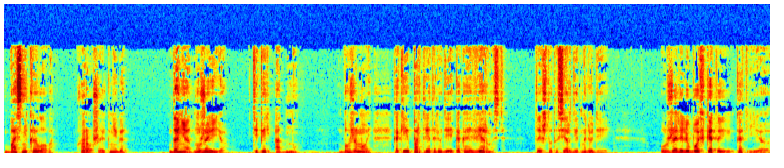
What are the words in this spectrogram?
Басни Крылова. Хорошая книга. Да не одну же ее. Теперь одну. Боже мой, какие портреты людей, какая верность. Ты что-то сердит на людей. Уже ли любовь к этой, как ее,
